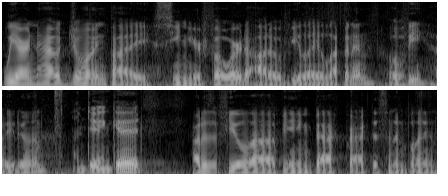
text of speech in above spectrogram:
We are now joined by senior forward Otto Ville Leppinen. Ovi, how you doing? I'm doing good. How does it feel uh, being back practicing and playing?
